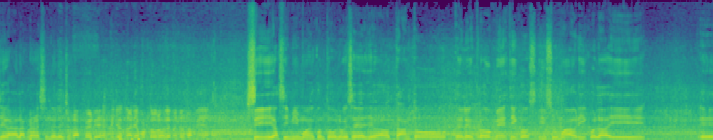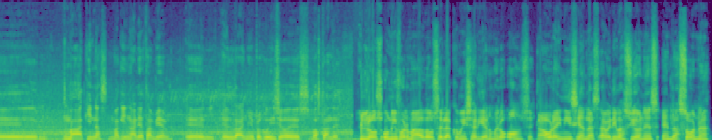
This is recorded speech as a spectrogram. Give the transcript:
llegar a la aclaración del hecho. La pérdida es millonaria por todos los elementos también, ¿no? Sí, así mismo, eh, con todo lo que se haya llevado, tanto electrodomésticos, insumos agrícolas y eh, máquinas, maquinarias también, el, el daño y perjuicio es bastante. Los uniformados de la comisaría número 11 ahora inician las averiguaciones en la zona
